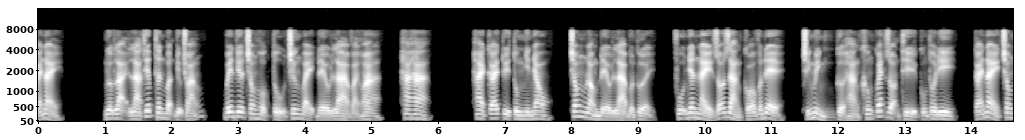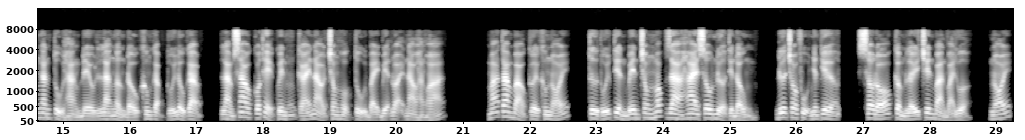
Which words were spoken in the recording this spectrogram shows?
cái này. Ngược lại là thiếp thân bận biểu choáng, bên kia trong hộp tủ trưng bày đều là vải hoa, ha ha. Hai cái tùy tùng nhìn nhau, trong lòng đều là buồn cười, phụ nhân này rõ ràng có vấn đề, chính mình cửa hàng không quét dọn thì cũng thôi đi, cái này trong ngăn tủ hàng đều là ngẩng đầu không gặp túi lầu gặp, làm sao có thể quên cái nào trong hộp tủ bảy biện loại nào hàng hóa. Mã Tam Bảo cười không nói, từ túi tiền bên trong móc ra hai sâu nửa tiền đồng, đưa cho phụ nhân kia, sau đó cầm lấy trên bàn vải lụa, nói,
